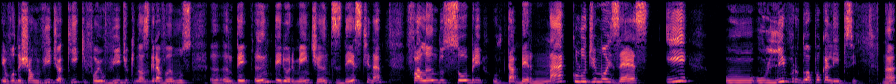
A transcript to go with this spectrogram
eu vou deixar um vídeo aqui, que foi o vídeo que nós gravamos uh, ante anteriormente, antes deste, né? Falando sobre o tabernáculo de Moisés e o, o livro do Apocalipse, né?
